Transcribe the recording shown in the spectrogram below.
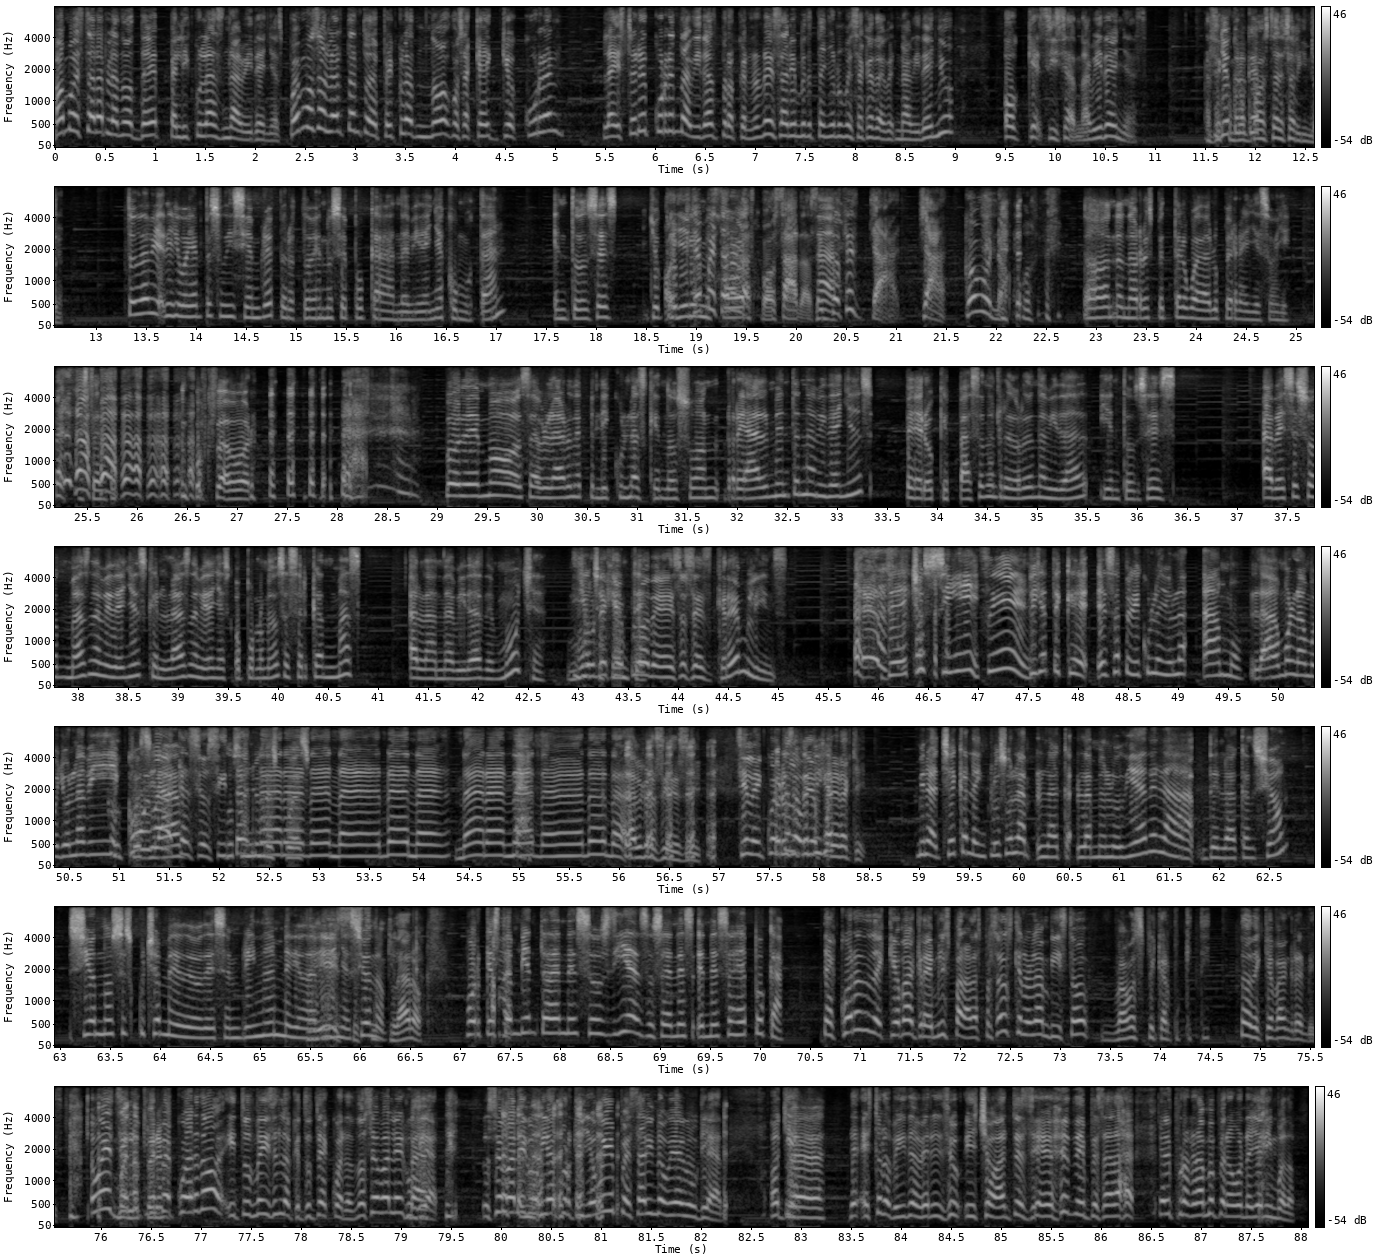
Vamos a estar hablando de películas navideñas. Podemos hablar tanto de películas, no, o sea, que, que ocurren, la historia ocurre en Navidad, pero que no necesariamente tengan un mensaje nav- navideño o que sí sean navideñas. Así Yo como creo que- vamos a estar esa línea. Todavía, digo, ya empezó diciembre, pero todavía no es época navideña como tal. Entonces, yo creo Oye, que ya mejor... empezaron las posadas, Ah. entonces ya, ya, ¿cómo no? No, no, no, respeta al Guadalupe Reyes, oye. Por favor. Podemos hablar de películas que no son realmente navideñas, pero que pasan alrededor de Navidad y entonces a veces son más navideñas que las navideñas, o por lo menos se acercan más a la Navidad de mucha. y un ejemplo de esos es Kremlins. De hecho, sí. sí. Fíjate que esa película yo la amo, la amo, la amo, yo la vi. ¿Cómo pues la cancioncita? Algo así, así. Si la encuentro, la voy a poner aquí. Mira, chécala, incluso la, la, melodía de la, de la canción, sí o no se escucha medio decembrina, medio navideña, sí, sí, sí, o no? Claro. Porque está ah. ambientada en esos días, o sea, en, es, en esa época. ¿Te acuerdas de qué va Gremlins? Para las personas que no lo han visto, vamos a explicar un poquitito de qué van Gremlins. Te voy a decir Bueno, lo que yo pero- me acuerdo y tú me dices lo que tú te acuerdas. No se vale Va. googlear. No se vale googlear porque yo voy a empezar y no voy a googlear. Ok, Va. de- esto lo debí de haber hecho- hecho antes de, de empezar a- el programa, pero bueno, ya ni modo.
